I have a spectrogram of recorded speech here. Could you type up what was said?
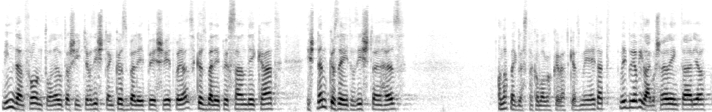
minden fronton elutasítja az Isten közbelépését, vagy az közbelépő szándékát, és nem közelít az Istenhez, annak meg lesznek a maga következményei. Tehát a Biblia világosan elénk tárja,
